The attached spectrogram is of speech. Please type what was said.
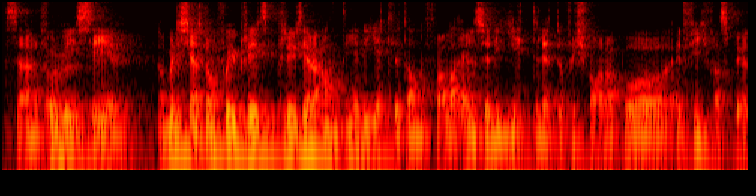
Sen får mm. vi se. Ja, men det känns som att de får ju prioritera antingen det är jättelätt att anfalla eller så är det jättelätt att försvara på ett Fifa-spel.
